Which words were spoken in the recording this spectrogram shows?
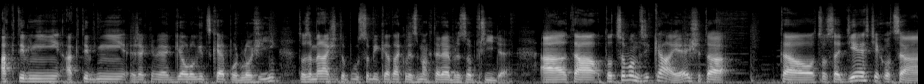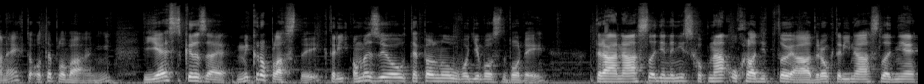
aktivní, aktivní, řekněme, geologické podloží. To znamená, že to působí kataklizma, které brzo přijde. A ta, to, co on říká, je, že ta to, co se děje v těch oceánech, to oteplování, je skrze mikroplasty, které omezují tepelnou vodivost vody která následně není schopná uchladit to jádro, který následně,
